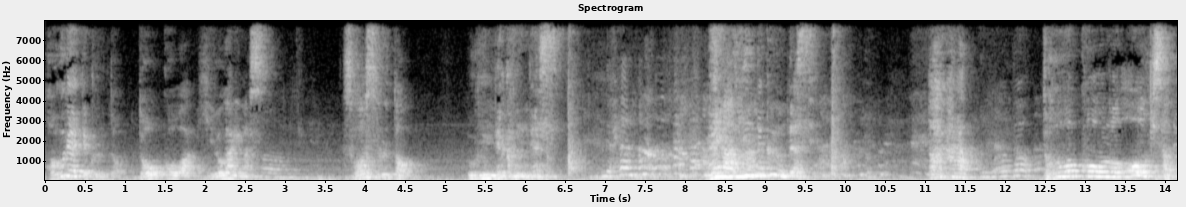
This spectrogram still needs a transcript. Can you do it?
ほぐれてくると瞳孔は広がります。そうすると潤んでくるんです。目が潤んでくるんですだから瞳孔の大きさで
